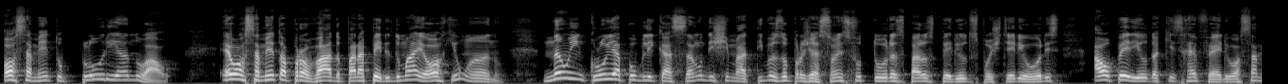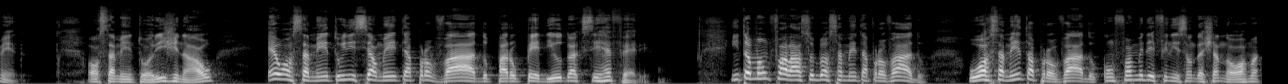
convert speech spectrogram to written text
Orçamento plurianual é o orçamento aprovado para período maior que um ano. Não inclui a publicação de estimativas ou projeções futuras para os períodos posteriores ao período a que se refere o orçamento. Orçamento original é o orçamento inicialmente aprovado para o período a que se refere. Então vamos falar sobre o orçamento aprovado. O orçamento aprovado, conforme definição desta norma,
